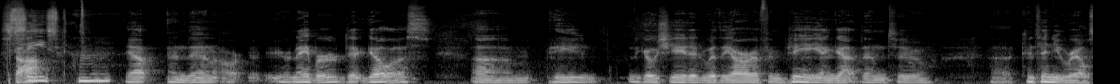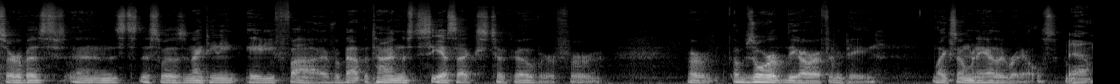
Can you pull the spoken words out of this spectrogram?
stopped. Ceased. Mhm. Yep, and then our, your neighbor Dick Gillis, um, he negotiated with the RF&P and got them to uh, continue rail service, and this, this was 1985, about the time the CSX took over for or absorbed the RF&P, like so many other rails. Yeah.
